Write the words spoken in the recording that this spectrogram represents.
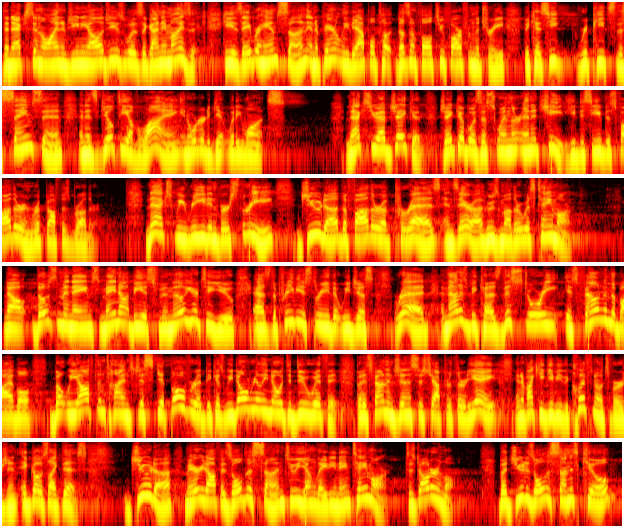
The next in the line of genealogies was a guy named Isaac. He is Abraham's son, and apparently the apple t- doesn't fall too far from the tree because he repeats the same sin and is guilty of lying in order to get what he wants. Next, you have Jacob. Jacob was a swindler and a cheat. He deceived his father and ripped off his brother. Next, we read in verse 3 Judah, the father of Perez and Zerah, whose mother was Tamar. Now, those names may not be as familiar to you as the previous three that we just read, and that is because this story is found in the Bible, but we oftentimes just skip over it because we don't really know what to do with it. But it's found in Genesis chapter 38, and if I could give you the Cliff Notes version, it goes like this Judah married off his oldest son to a young lady named Tamar, it's his daughter in law. But Judah's oldest son is killed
